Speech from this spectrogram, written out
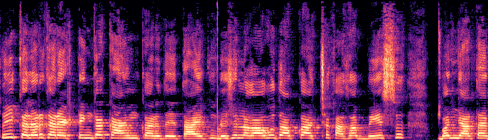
तो ये कलर करेक्टिंग का काम कर देता है। फाउंडेशन लगाओगे तो आपका अच्छा खासा बेस बन जाता है।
